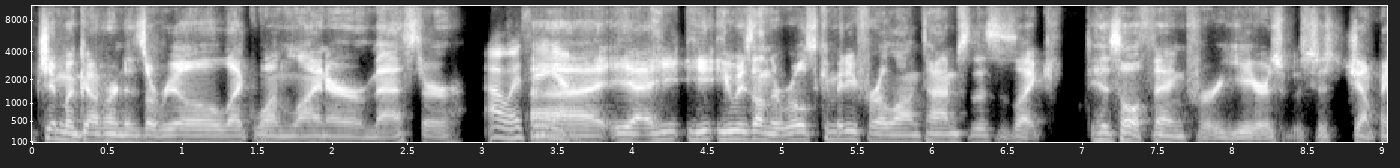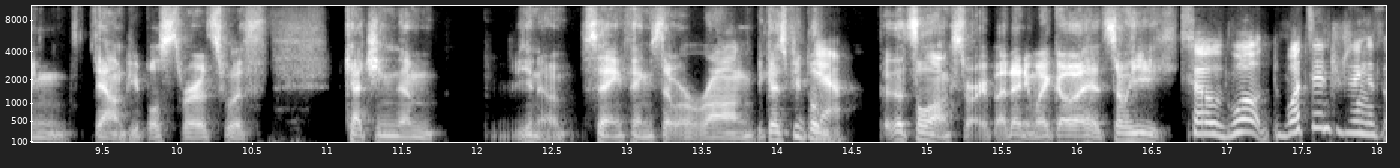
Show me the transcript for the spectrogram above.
Jim McGovern is a real like one-liner master. Oh, is he? Yeah. Uh, yeah, he, he he was on the rules committee for a long time, so this is like his whole thing for years was just jumping down people's throats with catching them, you know, saying things that were wrong because people. Yeah. That's a long story, but anyway, go ahead. So he So, well, what's interesting is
